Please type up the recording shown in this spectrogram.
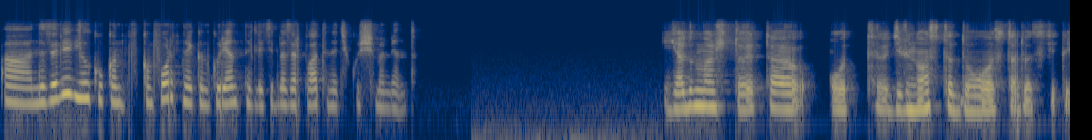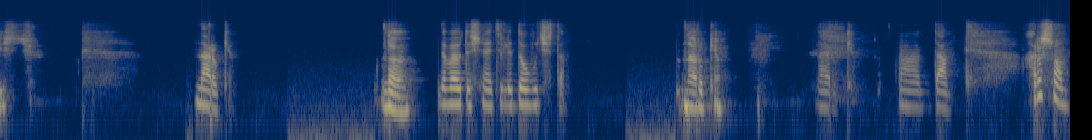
А, назови вилку ком- комфортной и конкурентной для тебя зарплаты на текущий момент. Я думаю, что это от 90 до 120 тысяч. На руки. Да. Давай уточнять, или до вычета? На руки. На руки. А, да. Хорошо.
